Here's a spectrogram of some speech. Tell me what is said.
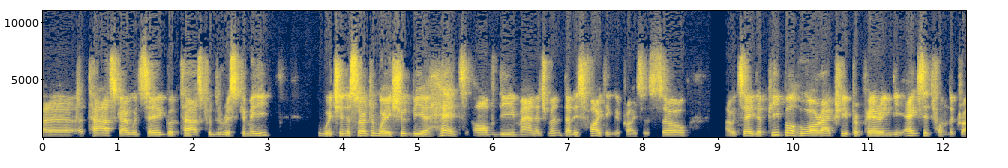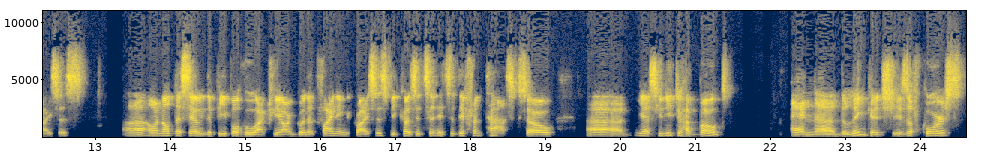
a, a task I would say a good task for the risk committee which in a certain way should be ahead of the management that is fighting the crisis. So I would say the people who are actually preparing the exit from the crisis uh, are not necessarily the people who actually are good at fighting the crisis because it's a, it's a different task. So uh, yes, you need to have both, and uh, the linkage is of course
